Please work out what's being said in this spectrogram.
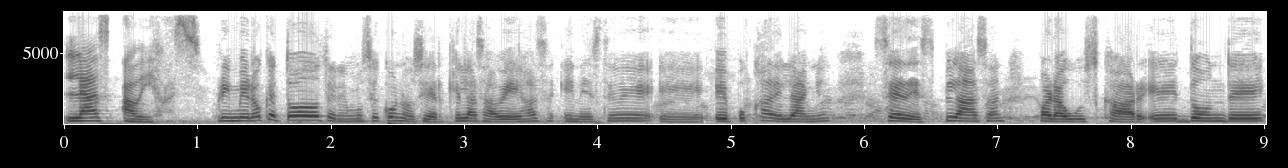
las abejas. Primero que todo tenemos que conocer que las abejas en esta eh, época del año se desplazan para buscar eh, dónde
